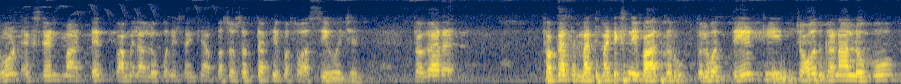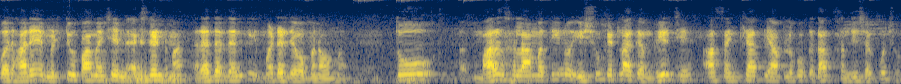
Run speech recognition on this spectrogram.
રોડ એક્સિડન્ટમાં ડેથ પામેલા લોકોની સંખ્યા બસો સત્તરથી બસો અસી હોય છે. તો અગર ફક્ત મેથમેટિક્સની વાત કરું તો લગભગ તેરથી ચૌદ ગણા લોકો વધારે મૃત્યુ પામે છે એક્સિડન્ટમાં રેધર દેન કે મર્ડર જેવા બનાવમાં. તો માર્ગ સલામતીનો ઇસ્યુ કેટલા ગંભીર છે? આ સંખ્યાથી આપ લોકો કદાચ સમજી શકો છો.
